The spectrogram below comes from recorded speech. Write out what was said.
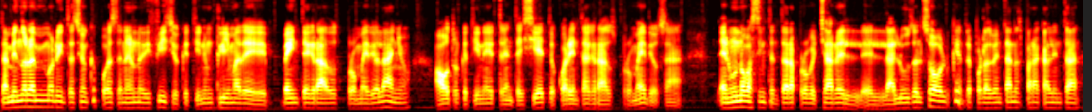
También no es la misma orientación que puedes tener un edificio que tiene un clima de 20 grados promedio al año a otro que tiene 37 o 40 grados promedio. O sea, en uno vas a intentar aprovechar la luz del sol que entre por las ventanas para calentar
